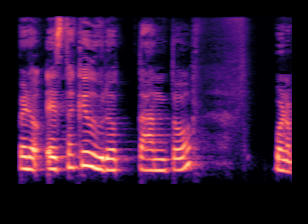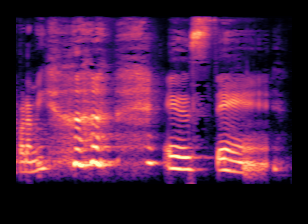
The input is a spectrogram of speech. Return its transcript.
pero esta que duró tanto bueno, para mí, este,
